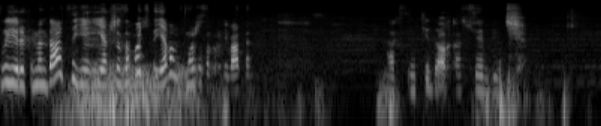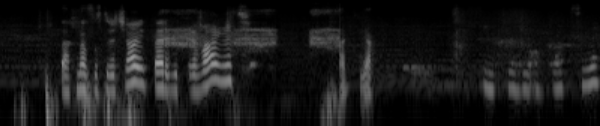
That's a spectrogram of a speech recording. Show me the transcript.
свої рекомендації, і якщо захочете, я вам зможу забронювати. Так, Сентідо Акація Біч. Так, нас зустрічають, двері відкривають. Так, як. Сентідо.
